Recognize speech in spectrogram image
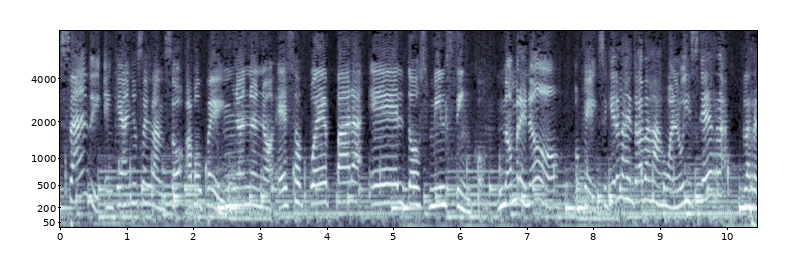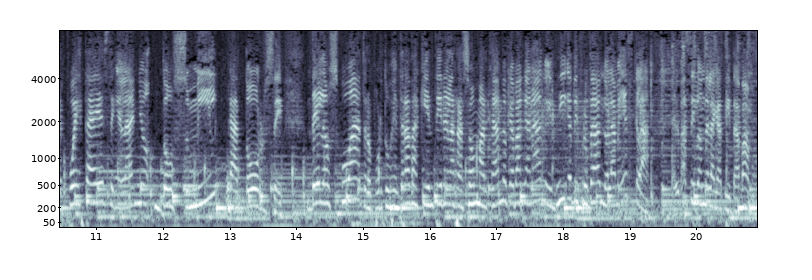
Sandy, ¿en qué año se lanzó Apple Pay? No, no, no. Eso fue para el 2005. No, hombre, no. Ok, si quieres las entradas a Juan Luis Guerra, la respuesta es en el año 2014. De los cuatro, por tus entradas, ¿quién tiene la razón? Marcando que van ganando y sigue disfrutando la mezcla. El vacilón de la gatita. Vamos.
